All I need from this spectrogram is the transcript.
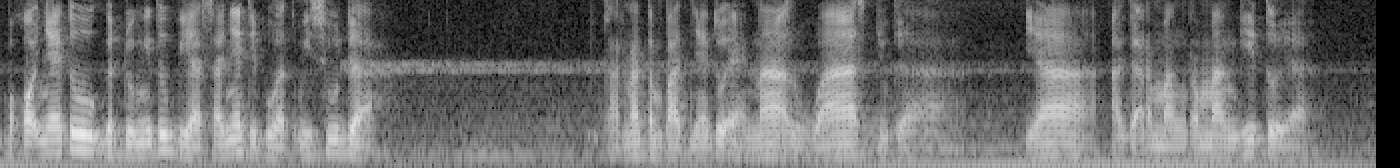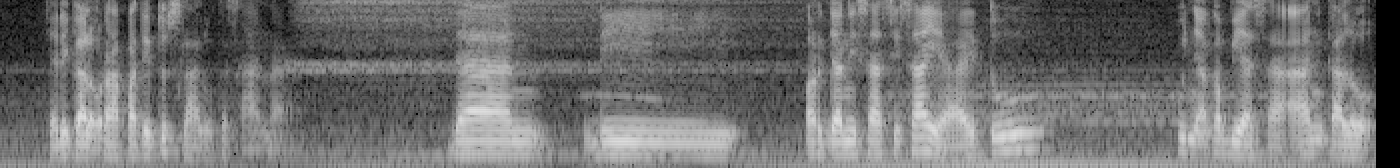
pokoknya itu gedung itu biasanya dibuat wisuda. Karena tempatnya itu enak luas juga ya agak remang-remang gitu ya. Jadi kalau rapat itu selalu ke sana. Dan di organisasi saya itu punya kebiasaan kalau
